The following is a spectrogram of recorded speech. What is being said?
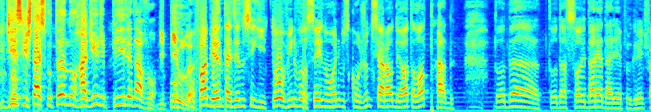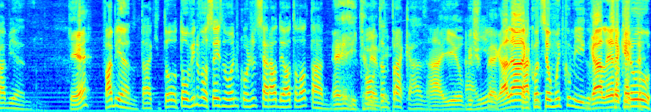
E diz que está escutando no radinho de pilha da avó. De O, pílula. o Fabiano tá dizendo o seguinte: tô ouvindo vocês no ônibus Conjunto Ceará Aldeota lotado. Toda, toda a solidariedade aí pro grande Fabiano. Quem é? Fabiano, tá aqui. Tô, tô ouvindo vocês no ônibus Conjunto Ceará Aldeota lotado. Eita, voltando pra casa. Aí o bicho Aí, pega. Olha, aconteceu muito comigo. Galera Só tá- o,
